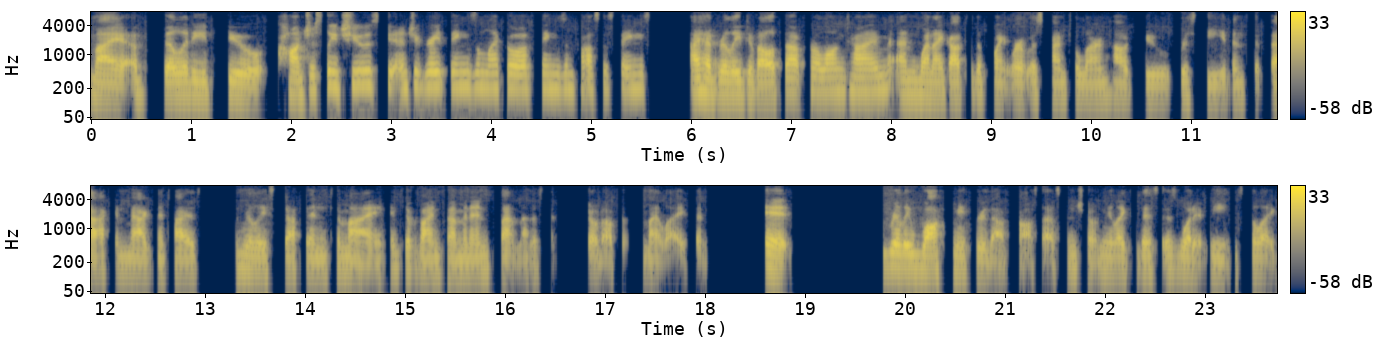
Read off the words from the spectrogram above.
my ability to consciously choose to integrate things and let go of things and process things i had really developed that for a long time and when i got to the point where it was time to learn how to receive and sit back and magnetize and really step into my divine feminine plant medicine showed up in my life and it really walked me through that process and showed me like this is what it means to like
